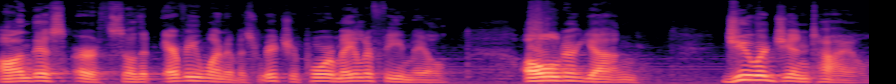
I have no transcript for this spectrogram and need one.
on this earth so that every one of us, rich or poor, male or female, old or young, Jew or Gentile,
